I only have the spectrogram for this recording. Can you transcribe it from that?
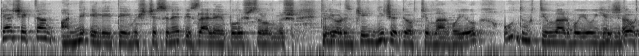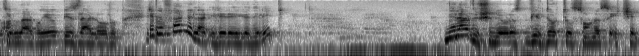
gerçekten anne eli değmişçesine bizlerle buluşturulmuş. Diliyorum ki nice 4 yıllar boyu, 14 yıllar boyu, 24 İnşallah. yıllar boyu bizlerle olun. Hedefler neler ileriye yönelik? Neler düşünüyoruz bir 4 yıl sonrası için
